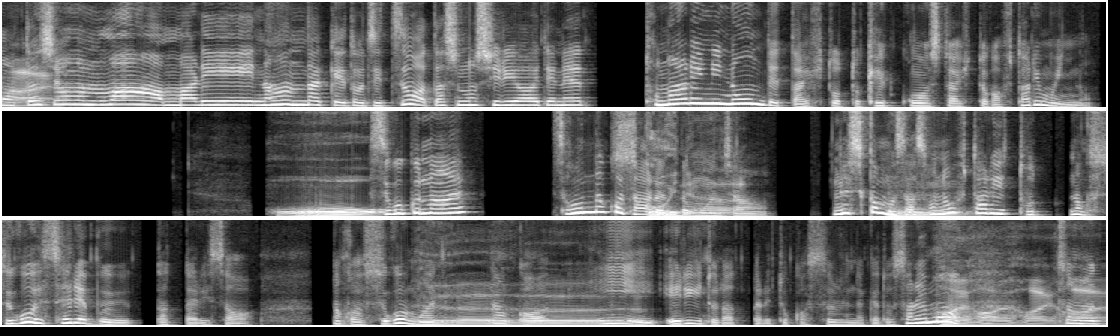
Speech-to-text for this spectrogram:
私はまああんまりなんだけど実は私の知り合いでね隣に飲んでた人と結婚した人が2人もいんの。すごくない？そんなことあるって思うじゃん。ね。しかもさ、うん。その2人となんかすごいセレブだったりさなんかすごい、ま、なんかいいエリートだったりとかするんだけどそれも、その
